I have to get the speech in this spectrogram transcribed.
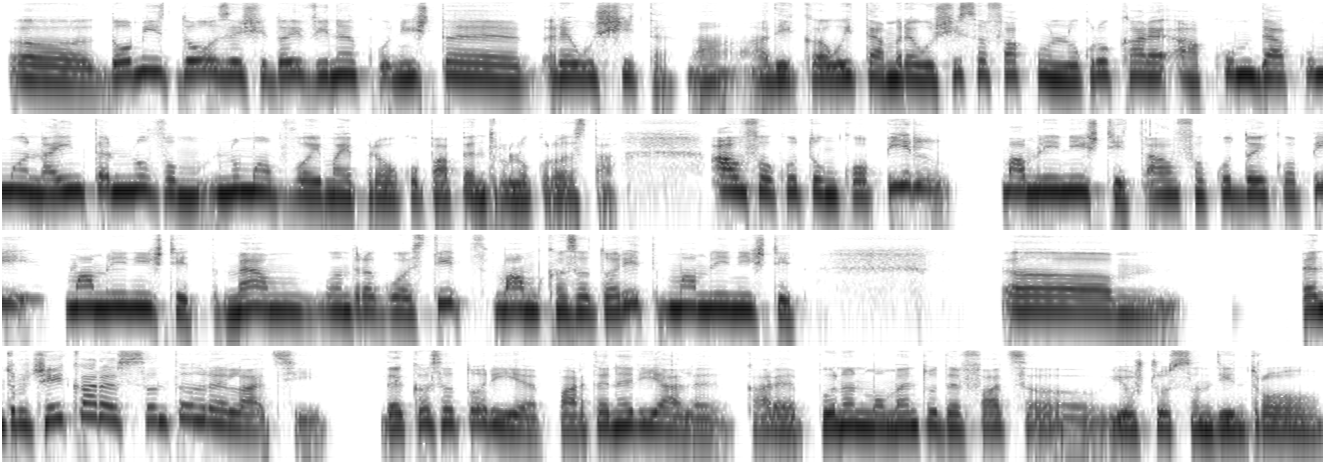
2022 uh, vine cu niște reușite. Da? Adică, uite, am reușit să fac un lucru care acum, de acum înainte, nu, vă, nu mă voi mai preocupa pentru lucrul ăsta. Am făcut un copil, m-am liniștit. Am făcut doi copii, m-am liniștit. Mi-am îndrăgostit, m-am căsătorit, m-am liniștit. Uh, pentru cei care sunt în relații de căsătorie, parteneriale, care până în momentul de față, eu știu, sunt dintr-o,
